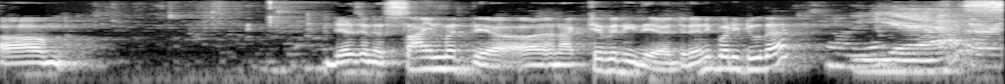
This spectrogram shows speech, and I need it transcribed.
Um, there's an assignment there, uh, an activity there. Did anybody do that? Yes.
